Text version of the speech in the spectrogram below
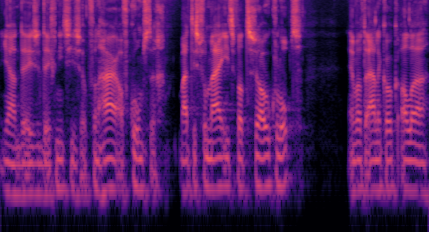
ja, deze definitie is ook van haar afkomstig. Maar het is voor mij iets wat zo klopt. En wat eigenlijk ook alle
